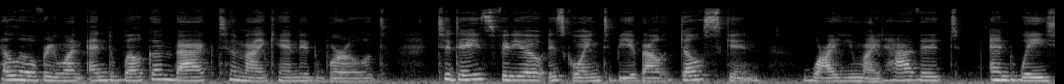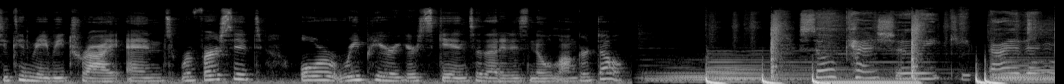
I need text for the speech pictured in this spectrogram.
Hello everyone and welcome back to my candid world. Today's video is going to be about dull skin, why you might have it, and ways you can maybe try and reverse it or repair your skin so that it is no longer dull. So casually keep diving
